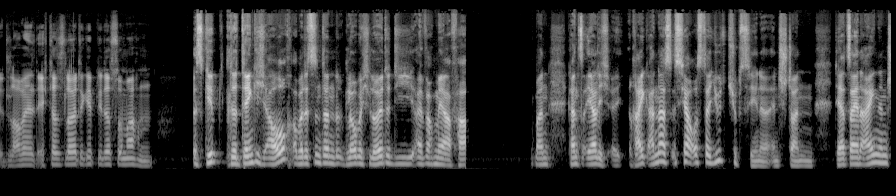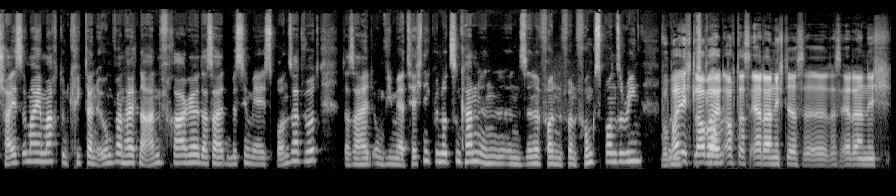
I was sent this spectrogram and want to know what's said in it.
ich glaube halt echt, dass es Leute gibt, die das so machen. Es gibt, das denke ich auch, aber das sind dann, glaube ich, Leute, die einfach mehr Erfahrung man, ganz ehrlich, äh, Reik Anders ist ja aus der YouTube-Szene entstanden. Der hat seinen eigenen Scheiß immer gemacht und kriegt dann irgendwann halt eine Anfrage, dass er halt ein bisschen mehr gesponsert wird, dass er halt irgendwie mehr Technik benutzen kann im, im Sinne von, von Funk-Sponsoring. Wobei ich glaube ich glaub, halt auch, dass er da nicht das, äh, dass er da nicht,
